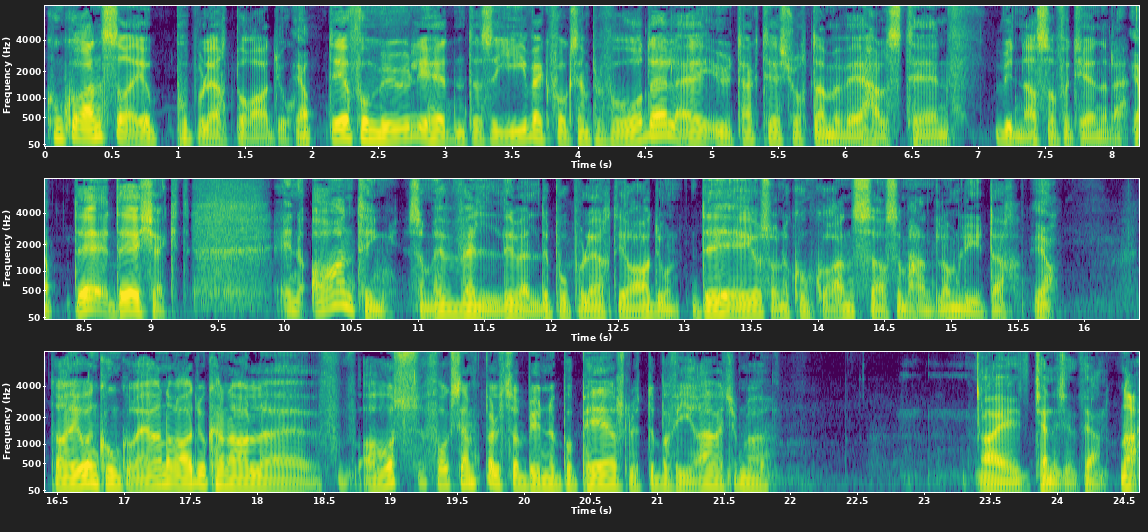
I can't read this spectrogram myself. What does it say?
konkurranser er jo populært på radio. Ja. Det å få muligheten til å gi vekk f.eks. For, for vår del ei utakt-T-skjorte med V-hals til en vinner som fortjener det. Ja. det. Det er kjekt. En annen ting som er veldig, veldig populært i radioen, det er jo sånne konkurranser som handler om lyder. Ja. Det er jo en konkurrerende radiokanal eh, av oss, eksempel, som begynner på P og slutter på 4. Jeg vet ikke om du Nei, jeg kjenner ikke til den. Nei,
